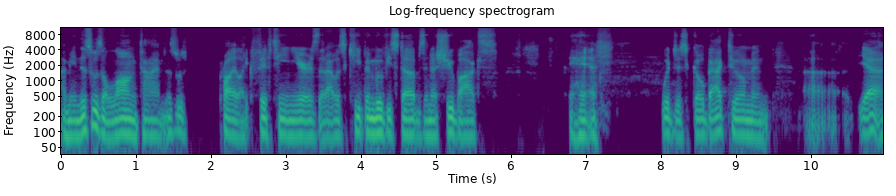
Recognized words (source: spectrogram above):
i mean this was a long time this was probably like 15 years that i was keeping movie stubs in a shoebox and would just go back to them and uh yeah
